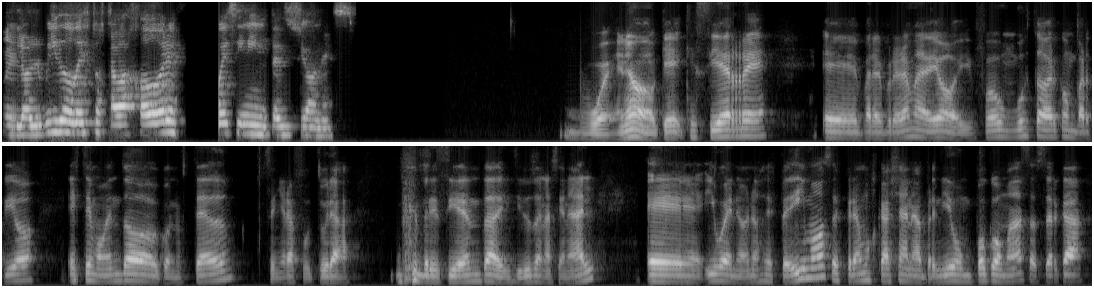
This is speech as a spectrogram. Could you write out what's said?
el olvido de estos trabajadores fue sin intenciones. Bueno, qué, cierre eh, para el programa de hoy. Fue un gusto haber compartido este momento con usted, señora futura presidenta del Instituto Nacional. Eh, y bueno, nos despedimos. Esperamos que hayan aprendido un poco más acerca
